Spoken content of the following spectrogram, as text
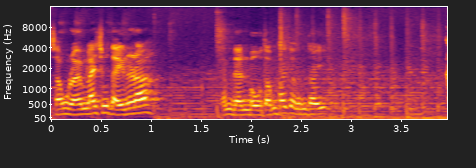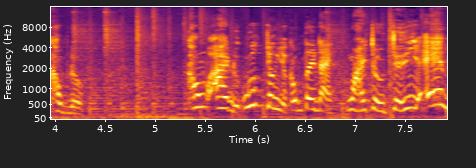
Xong rồi em lấy số tiền đó đó Em đền bù tổng thất cho công ty. Không được. Không ai được bước chân vào công ty này Ngoại trừ chị và em.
